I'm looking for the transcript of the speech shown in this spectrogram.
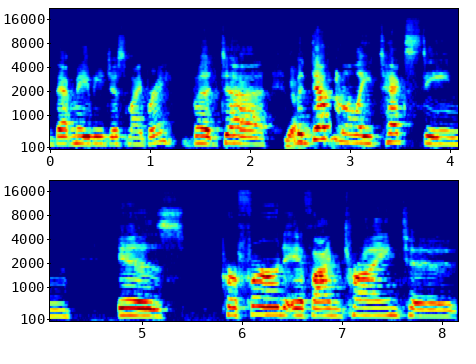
that may be just my brain but uh Yeah. but definitely texting is preferred if i'm trying to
